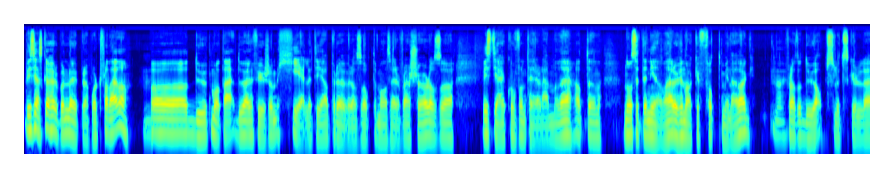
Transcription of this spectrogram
hvis jeg skal høre på en løyperapport fra deg, da, og du på en måte er, du er en fyr som hele tida prøver å optimalisere for deg sjøl, og så hvis jeg konfronterer deg med det at den, Nå sitter Nina der, og hun har ikke fått middag i dag. Nei. For at du absolutt skulle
